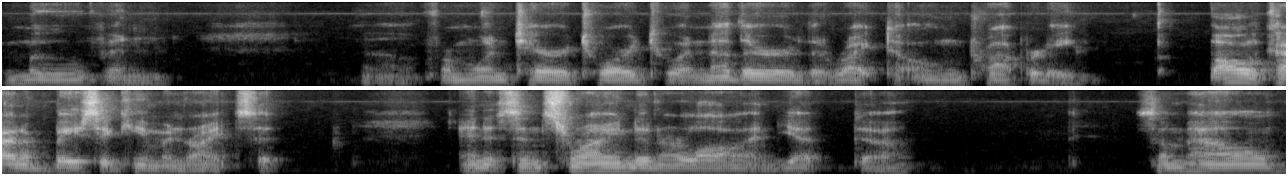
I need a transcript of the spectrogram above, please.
move and uh, from one territory to another, the right to own property, all kind of basic human rights that, and it's enshrined in our law, and yet uh, somehow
